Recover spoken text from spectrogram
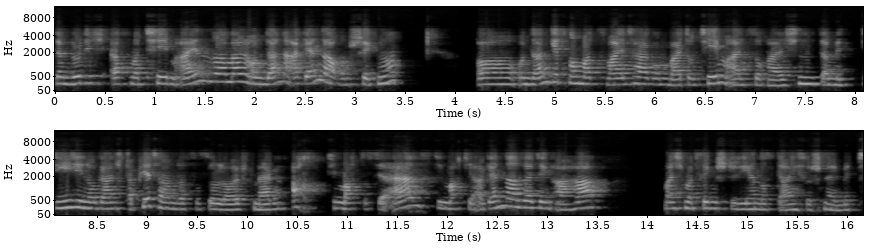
dann würde ich erstmal Themen einsammeln und dann eine Agenda rumschicken äh, und dann geht es nochmal zwei Tage, um weitere Themen einzureichen, damit die, die noch gar nicht kapiert haben, dass es so läuft, merken, ach, die macht es ja ernst, die macht ihr Agenda-Setting, aha. Manchmal kriegen Studierende das gar nicht so schnell mit.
